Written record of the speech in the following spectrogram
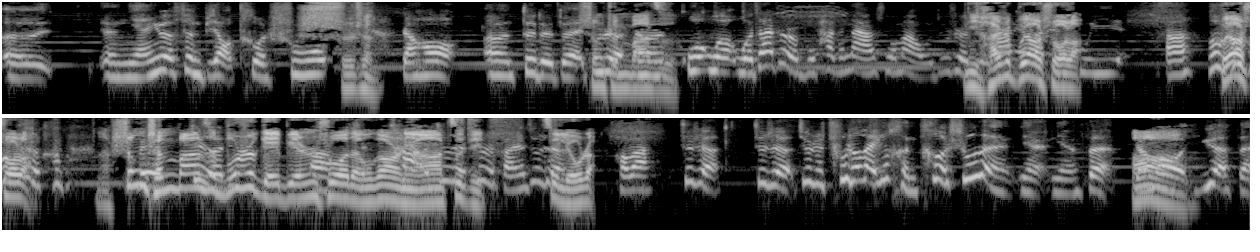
呃呃年月份比较特殊，时辰，然后，嗯、对对对，生就是辰八字嗯我我我在这儿不怕跟大家说嘛，我就是你还是不要说了初一啊，不要说了啊，生辰八字不是给别人说的，我告诉你啊，就是反正就是自己留着。好吧，就是就是就是出生在一个很特殊的年年份，然后啊月份，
